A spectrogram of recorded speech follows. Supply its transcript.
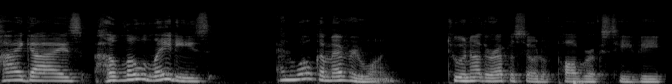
Hi, guys. Hello, ladies. And welcome, everyone, to another episode of Paul Brooks TV.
